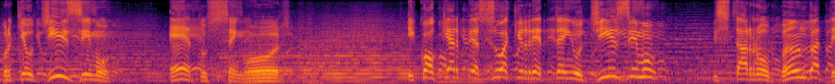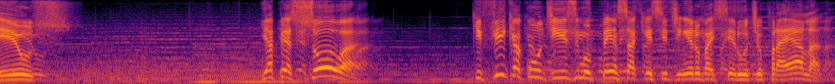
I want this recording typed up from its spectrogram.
porque o dízimo é do Senhor. E qualquer pessoa que retém o dízimo está roubando a Deus. E a pessoa que fica com o dízimo pensa que esse dinheiro vai ser útil para ela,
